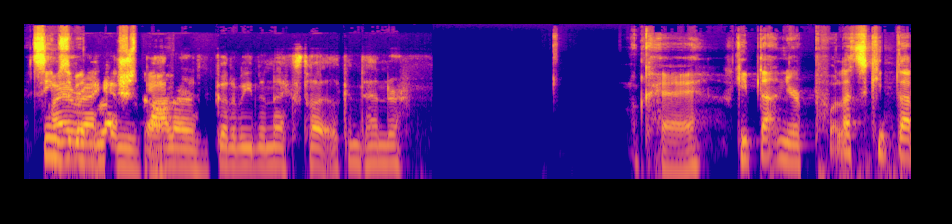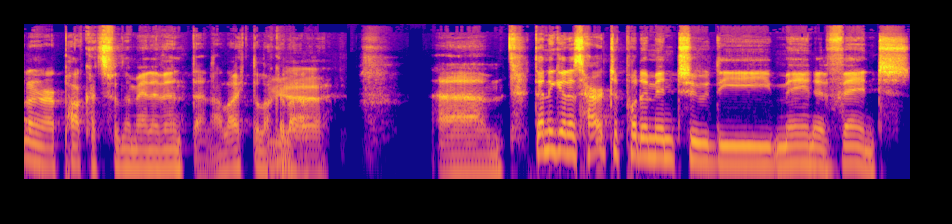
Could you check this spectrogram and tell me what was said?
It seems I a bit reckon rushed, though. Balor's going to be the next title contender. Okay, keep that in your. Let's keep that in our pockets for the main event. Then I like the look of that. Um, then again, it's hard to put him into the main event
